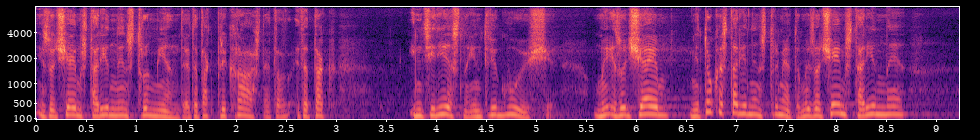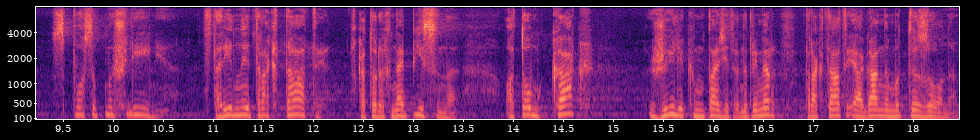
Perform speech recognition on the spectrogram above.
изучаем старинные инструменты. Это так прекрасно, это, это так интересно, интригующе – мы изучаем не только старинные инструменты, мы изучаем старинный способ мышления, старинные трактаты, в которых написано о том, как жили композиторы. Например, трактат Иоганна Маттезона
